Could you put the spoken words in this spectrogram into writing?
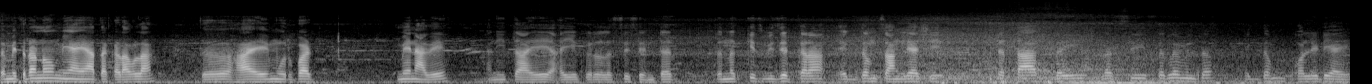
तर मित्रांनो मी आहे आता कडावला. तर हा आहे मुरपाट मेन हावे आणि इथं आहे आयेकला लस्सी सेंटर तर नक्कीच विजिट करा. एकदम चांगली अशी इथं ताक दही लस्सी सगळं मिळतं. एकदम क्वालिटी आहे.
